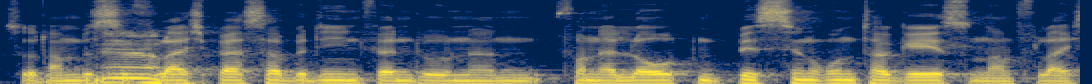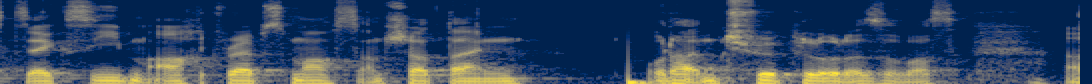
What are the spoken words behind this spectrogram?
So, dann bist ja. du vielleicht besser bedient, wenn du einen, von der Load ein bisschen runtergehst und dann vielleicht 6, 7, 8 Reps machst, anstatt deinen oder ein Triple oder sowas. Äh,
